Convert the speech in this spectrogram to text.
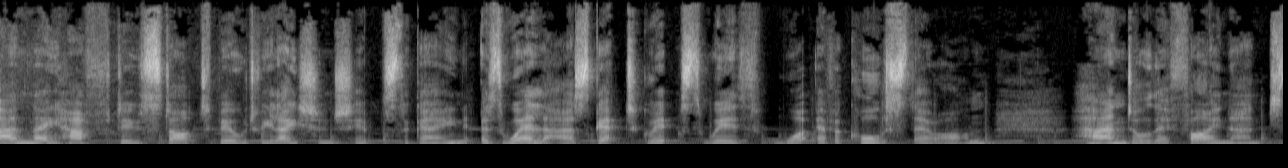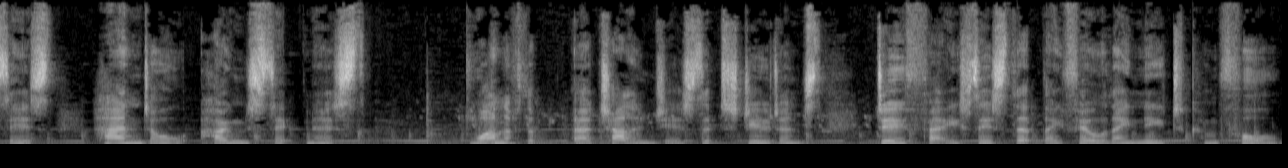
And they have to start to build relationships again, as well as get to grips with whatever course they're on handle their finances, handle homesickness. One of the uh, challenges that students do face is that they feel they need to conform.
